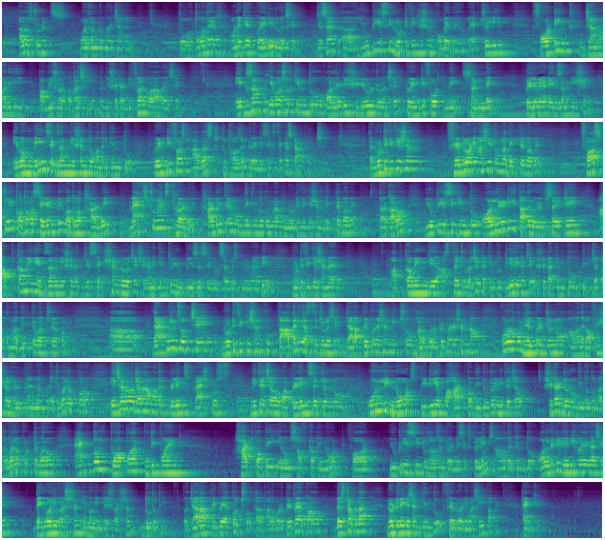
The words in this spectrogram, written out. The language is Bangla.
Hello students welcome to my channel তো তোমাদের অনেকের কোয়েরি রয়েছে যে স্যার ইউপিএসসি নোটিফিকেশন কবে বেরোবে? অ্যাকচুয়ালি ফোরটিন্থ জানুয়ারি পাবলিশ হওয়ার কথা ছিল, কিন্তু সেটা ডিফার করা হয়েছে। এক্সাম এবছর কিন্তু অলরেডি শিডিউলড রয়েছে twenty fourth May Sunday preliminary examination এবং মেইনস এক্সামিনেশন তোমাদের কিন্তু twenty first August two thousand twenty six থেকে স্টার্ট হচ্ছে। তা নোটিফিকেশন ফেব্রুয়ারি মাসেই তোমরা দেখতে পাবে। ফার্স্ট উইক অথবা সেকেন্ড উইক অথবা third week max to max third week third উইকের মধ্যে কিন্তু তোমরা নোটিফিকেশান দেখতে পাবে। তার কারণ ইউপিএসসি কিন্তু অলরেডি তাদের ওয়েবসাইটে আপকামিং এক্সামিনেশনের যে সেকশন রয়েছে, সেখানে কিন্তু ইউপিএসসি সিভিল সার্ভিস প্রিলিমিনারি নোটিফিকেশনের আপকামিং যে আসতে চলেছে, এটা কিন্তু দিয়ে রেখেছে। সেটা কিন্তু পিকচারটা তোমরা দেখতে পাচ্ছ এখন। দ্যাট মিনস হচ্ছে নোটিফিকেশন খুব তাড়াতাড়ি আসতে চলেছে। যারা প্রিপারেশন নিচ্ছ, ভালো করে প্রিপারেশন নাও। কোনো রকম হেল্পের জন্য আমাদের অফিসিয়াল হেল্পলাইন নাম্বারে যোগাযোগ করো। এছাড়াও যারা আমাদের প্রিলিমস ক্র্যাশ কোর্স নিতে চাও বা প্রিলিমসের জন্য অনলি নোটস পিডিএফ বা হার্ড কপি দুটোই নিতে চাও, সেটার জন্য কিন্তু তোমরা যোগাযোগ করতে পারো। একদম proper to the point hard copy এবং soft copy note for UPSC two thousand twenty six prelims আমাদের কিন্তু অলরেডি রেডি হয়ে গেছে। বেঙ্গলি ভার্সন এবং ইংলিশ ভার্সন দুটোতেই। তো যারা প্রিপেয়ার করছ, তারা ভালো করে প্রিপেয়ার করো। বেস্ট অফ লাক নোটিফিকেশান কিন্তু ফেব্রুয়ারি মাসেই পাবে। Thank you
